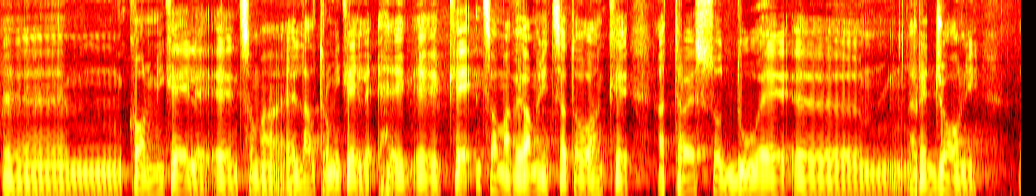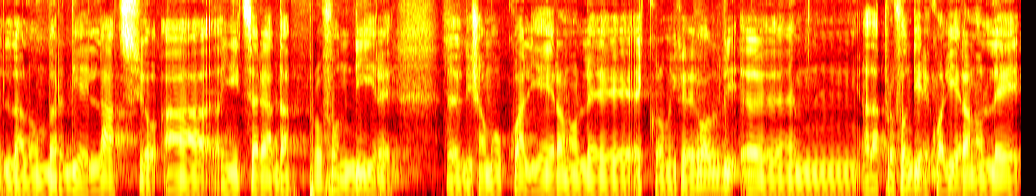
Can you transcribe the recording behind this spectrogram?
ehm, con Michele e, insomma, e l'altro Michele, e, e, che insomma, avevamo iniziato anche attraverso due eh, regioni, la Lombardia e il Lazio, a iniziare ad approfondire eh, diciamo, quali erano le, eccolo Michele Volvi, ehm, ad approfondire quali erano le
